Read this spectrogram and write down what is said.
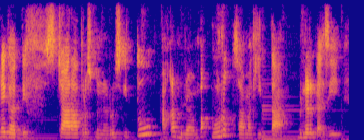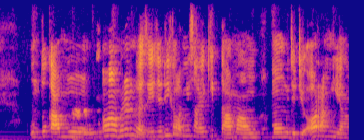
negatif secara terus menerus itu akan berdampak buruk sama kita bener gak sih untuk kamu oh bener gak sih jadi kalau misalnya kita mau mau menjadi orang yang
